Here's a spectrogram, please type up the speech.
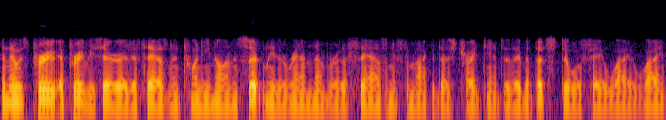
And there was pre a previous area at 1,029, and certainly the round number at 1,000 if the market does trade down to there, but that's still a fair way away.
